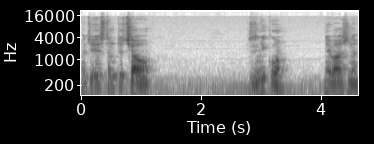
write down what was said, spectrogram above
A gdzie jest tam to ciało? Znikło? Nieważne.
